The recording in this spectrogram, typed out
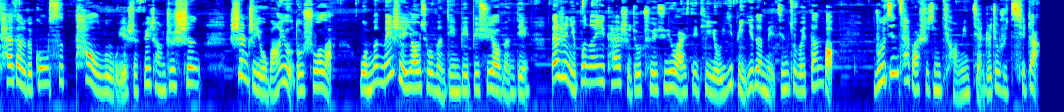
Tether 的公司套路也是非常之深，甚至有网友都说了。我们没谁要求稳定币必须要稳定，但是你不能一开始就吹嘘 USDT 有一比一的美金作为担保，如今才把事情挑明，简直就是欺诈。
